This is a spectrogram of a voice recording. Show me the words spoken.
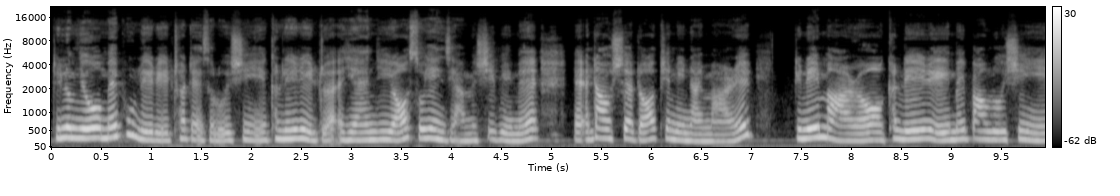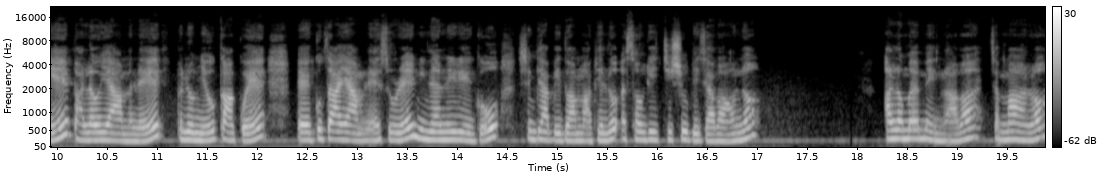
ဒီလိုမျိုးမိတ်ဖုလေးတွေထွက်တယ်ဆိုလို့ရှိရင်ကလေးတွေအတွက်အရန်ကြီးရောစိုးရိမ်စရာမရှိပေမဲ့အဲအနောက်ရှက်တော့ဖြစ်နေနိုင်ပါတယ်ဒီနေ့မှာတော့ကလေးတွေမိတ်ပေါက်လို့ရှိရင်ဘာလုပ်ရမလဲဘယ်လိုမျိုးကောက်ွယ်အဲကုသရမလဲဆိုတဲ့နည်းလမ်းလေးတွေကိုရှင်းပြပေးသွားမှာဖြစ်လို့အဆုံးထိကြည့်ရှုပေးကြပါအောင်နော် အားလုံးပဲမင်္ဂလာပါကျမကတော့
